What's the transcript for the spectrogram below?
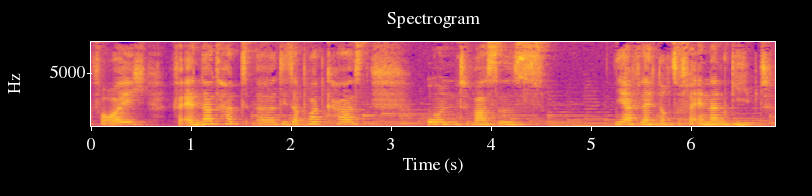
für euch verändert hat, äh, dieser Podcast und was es, ja, vielleicht noch zu verändern gibt,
